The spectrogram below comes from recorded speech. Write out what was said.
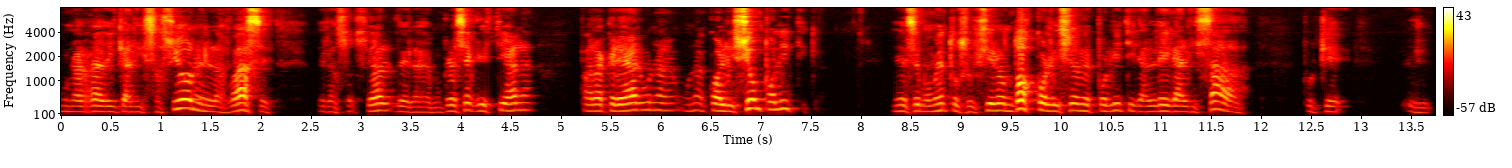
una radicalización en las bases de la, social, de la democracia cristiana para crear una, una coalición política. En ese momento surgieron dos coaliciones políticas legalizadas, porque el,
